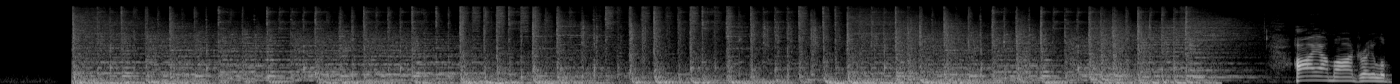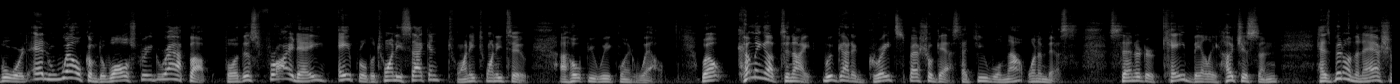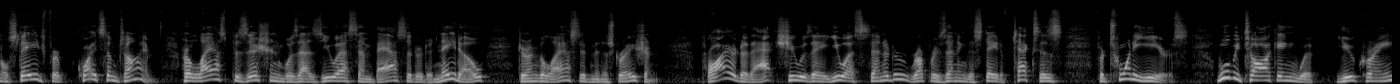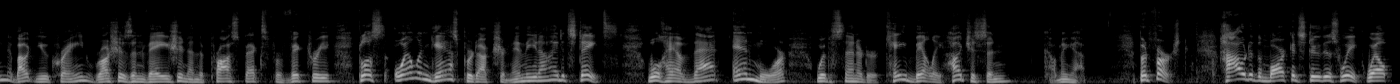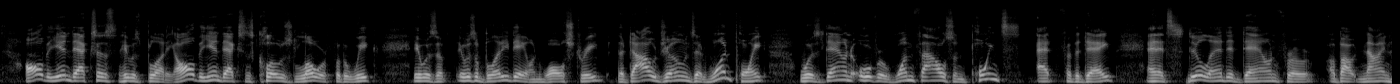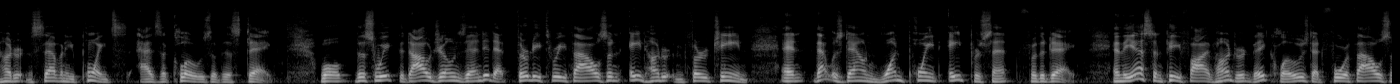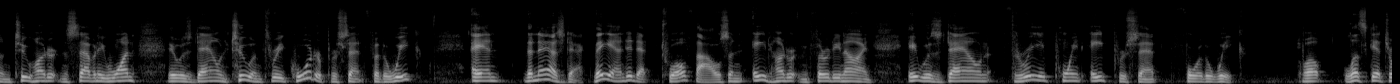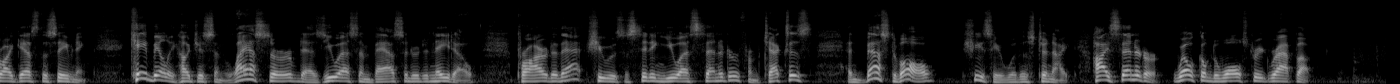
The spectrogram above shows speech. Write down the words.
Hi, I'm Andre Laborde, and welcome to Wall Street Wrap Up for this Friday, April the 22nd, 2022. I hope your week went well. Well, coming up tonight, we've got a great special guest that you will not want to miss. Senator Kay Bailey Hutchison has been on the national stage for quite some time. Her last position was as U.S. ambassador to NATO during the last administration. Prior to that, she was a U.S. Senator representing the state of Texas for 20 years. We'll be talking with Ukraine, about Ukraine, Russia's invasion, and the prospects for victory, plus oil and gas production in the United States. We'll have that and more with Senator Kay Bailey Hutchison coming up. But first, how did the markets do this week? Well, all the indexes, it was bloody. All the indexes closed lower for the week. It was a it was a bloody day on Wall Street. The Dow Jones at one point was down over 1,000 points at for the day, and it still ended down for about 970 points as the close of this day. Well, this week the Dow Jones ended at 33,813, and that was down 1.8 percent for the day. And the S&P 500 they closed at 4,271. It was down two and three quarter percent for the week, and the NASDAQ, they ended at 12,839. It was down 3.8% for the week. Well, let's get to our guest this evening. Kay Bailey Hutchison last served as U.S. Ambassador to NATO. Prior to that, she was a sitting U.S. Senator from Texas. And best of all, she's here with us tonight. Hi, Senator. Welcome to Wall Street Wrap Up.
